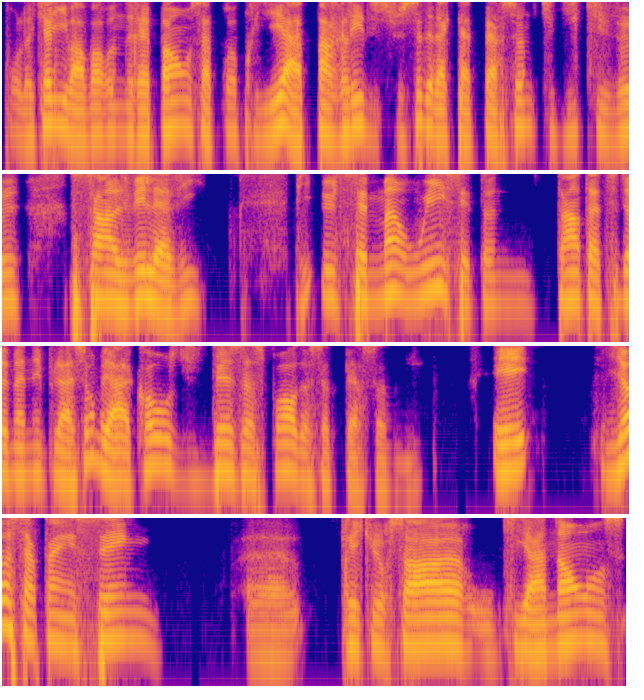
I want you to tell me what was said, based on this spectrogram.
pour lequel il va avoir une réponse appropriée à parler du suicide avec la personne qui dit qu'il veut s'enlever la vie. Puis ultimement, oui, c'est une tentative de manipulation, mais à cause du désespoir de cette personne-là. Et il y a certains signes euh, précurseurs ou qui annoncent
